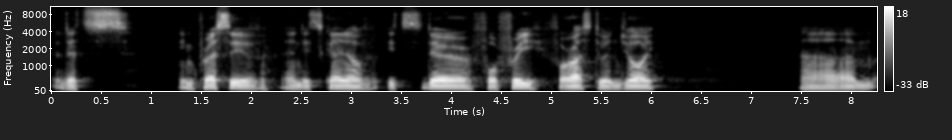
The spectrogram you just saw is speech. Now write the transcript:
that's impressive and it's kind of it's there for free for us to enjoy. Um,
